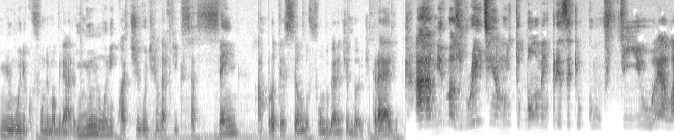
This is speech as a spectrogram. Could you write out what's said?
em um único fundo imobiliário, em um único ativo de renda fixa sem a proteção do fundo garantidor de crédito. Ah, Ramiro, mas o rating é muito bom, é uma empresa que eu confio, ela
